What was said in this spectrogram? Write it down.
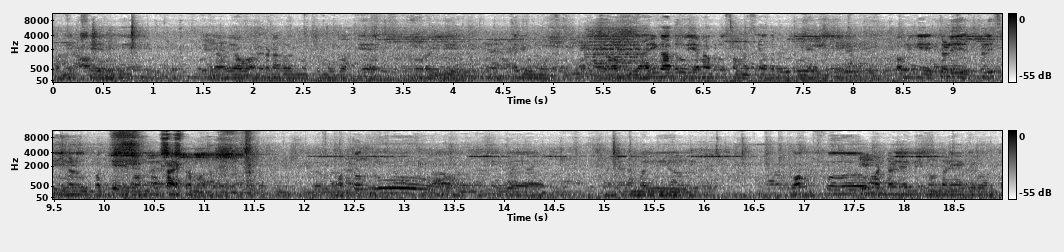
ಸಮೀಕ್ಷೆಯಲ್ಲಿ ಯಾವ್ಯಾವ ಅಂಕಣಗಳನ್ನು ತುಂಬುವುದಕ್ಕೆ ಅವರಲ್ಲಿ ಅರಿವು ಮೂಡಿಸಬೇಕು. ಯಾವ ಯಾರಿಗಾದರೂ ಏನಾದರೂ ಸಮಸ್ಯೆ ರೀತಿಯಲ್ಲಿ ಅವರಿಗೆ ತಿಳಿ ತಿಳಿಸಿ ಹೇಳುವ ಬಗ್ಗೆ ಇದೊಂದು ಕಾರ್ಯಕ್ರಮ ಮತ್ತೊಂದು ನಮ್ಮಲ್ಲಿ ವಕ್ಫ್ ಮಂಡಳಿಯಲ್ಲಿ ನೋಂದಣಿಯಾಗಿರುವಂಥ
